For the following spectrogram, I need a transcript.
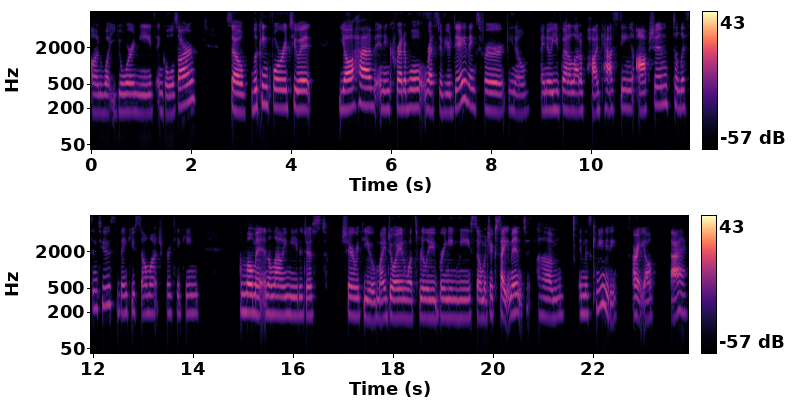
on what your needs and goals are. So, looking forward to it. Y'all have an incredible rest of your day. Thanks for, you know, I know you've got a lot of podcasting options to listen to. So, thank you so much for taking a moment and allowing me to just share with you my joy and what's really bringing me so much excitement um, in this community. All right, y'all. Bye.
